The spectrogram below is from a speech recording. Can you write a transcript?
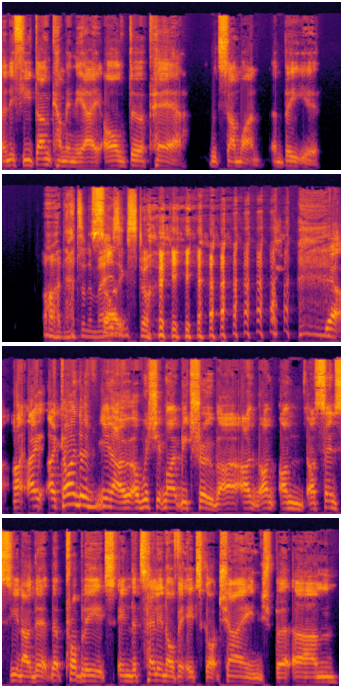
and if you don't come in the eight, I'll do a pair with someone and beat you. Oh, that's an So- amazing story. Yeah, I, I, I kind of, you know, I wish it might be true, but I, I, I'm, I'm, I sense, you know, that, that probably it's in the telling of it, it's got changed. But, um,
